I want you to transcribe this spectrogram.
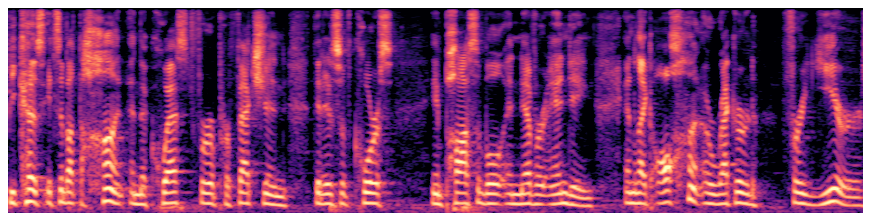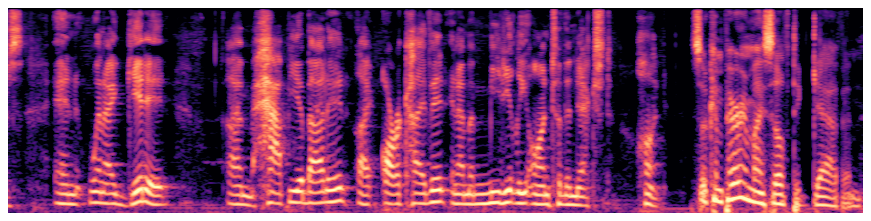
because it's about the hunt and the quest for a perfection that is of course impossible and never ending. And like I'll hunt a record for years. And when I get it, I'm happy about it. I archive it and I'm immediately on to the next hunt. So, comparing myself to Gavin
